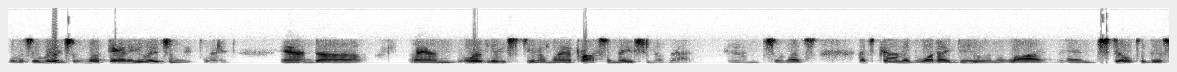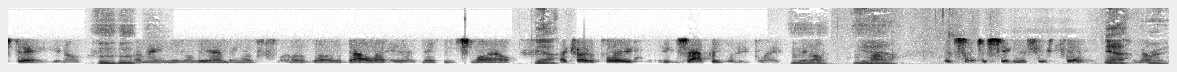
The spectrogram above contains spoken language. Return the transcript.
was original, what Danny originally played, and uh, and or at least you know my approximation of that. And so that's that's kind of what I do, and a lot, and still to this day, you know. Mm-hmm. I mean, you know, the ending of of uh, the ballet or Make Me Smile. Yeah. I try to play exactly what he played. You know, Yeah. Uh, it's such a signature thing. Yeah. You know, Right.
